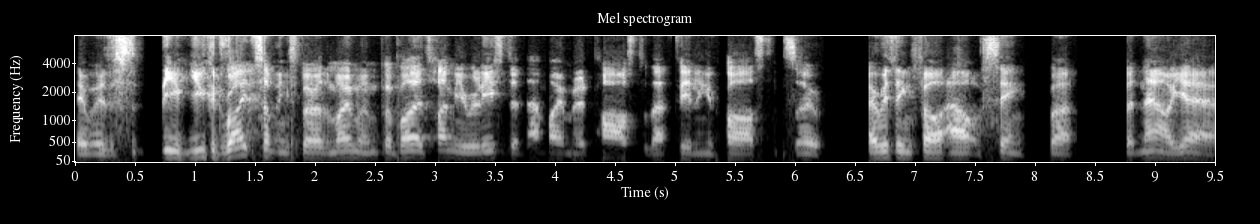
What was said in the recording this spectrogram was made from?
It was you, you could write something spur of the moment, but by the time you released it, that moment had passed, or that feeling had passed, and so everything felt out of sync. But but now, yeah,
